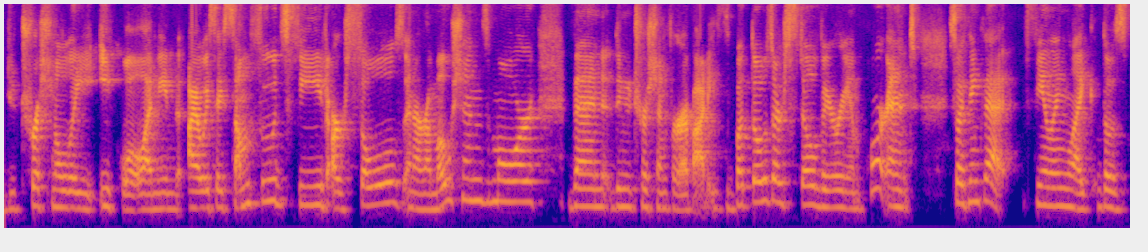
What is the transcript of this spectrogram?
nutritionally equal. I mean, I always say some foods feed our souls and our emotions more than the nutrition for our bodies, but those are still very important. So I think that feeling like those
